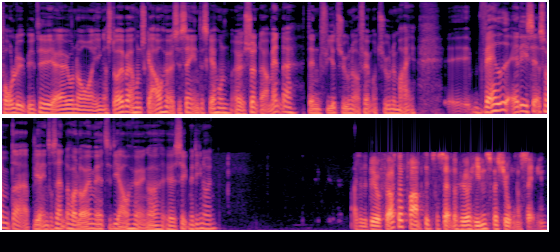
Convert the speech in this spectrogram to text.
forløbig. Det er jo, når Inger Støjberg hun skal afhøres i sagen. Det skal hun øh, søndag og mandag, den 24. og 25. maj. Øh, hvad er det især, som der bliver interessant at holde øje med til de afhøringer, øh, set med dine øjne? Altså, det bliver jo først og fremmest interessant at høre hendes version af sagen.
